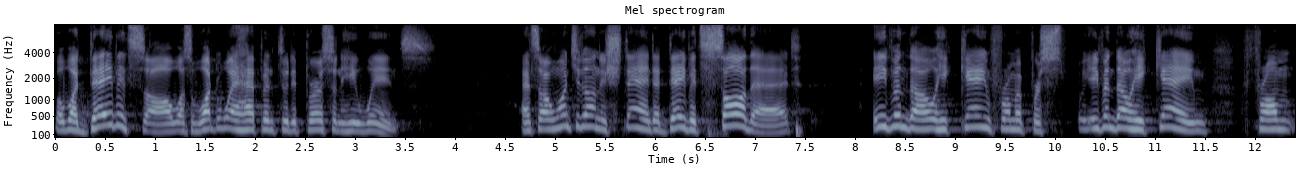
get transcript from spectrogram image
But what David saw was what will happen to the person he wins. And so I want you to understand that David saw that even though he came from a pers- even though he came from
